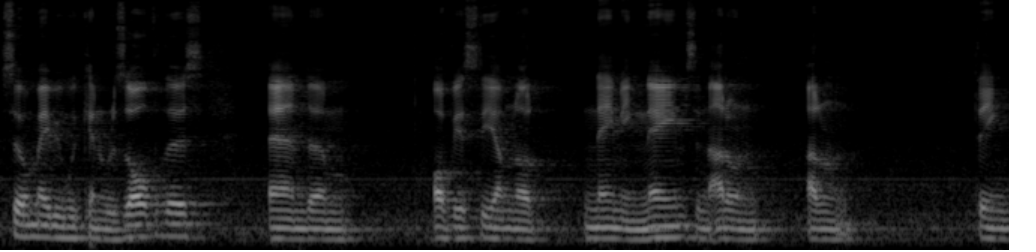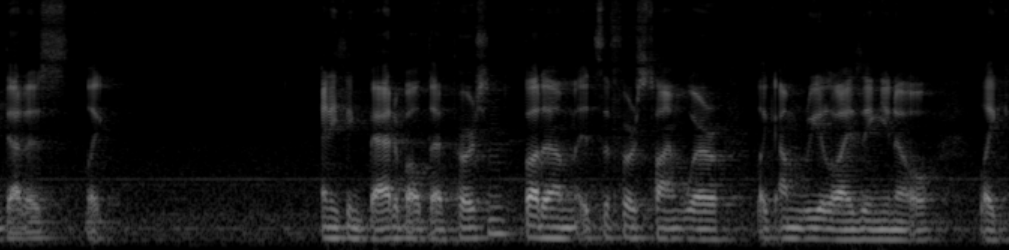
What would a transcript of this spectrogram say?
So maybe we can resolve this. And um, obviously, I'm not naming names, and I don't, I don't think that is like anything bad about that person. But um, it's the first time where like I'm realizing, you know, like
